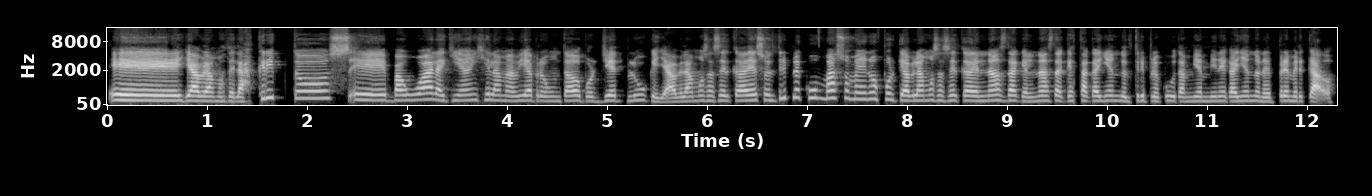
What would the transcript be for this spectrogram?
Eh, ya hablamos de las criptos. Eh, Bagual, aquí Ángela me había preguntado por JetBlue, que ya hablamos acerca de eso. El triple Q más o menos porque hablamos acerca del Nasdaq. El Nasdaq está cayendo, el triple Q también viene cayendo en el premercado.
